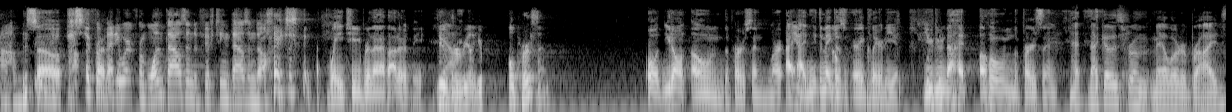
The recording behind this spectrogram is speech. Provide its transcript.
Um, So- it'll cost from anywhere from one thousand to fifteen thousand dollars. Way cheaper than I thought it would be. Dude, Yeah. for real, you're a whole person. Well, you don't own the person, Mark. I, Yeah. I need to make this very clear to you. You do not own the person. That, that goes from mail order brides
